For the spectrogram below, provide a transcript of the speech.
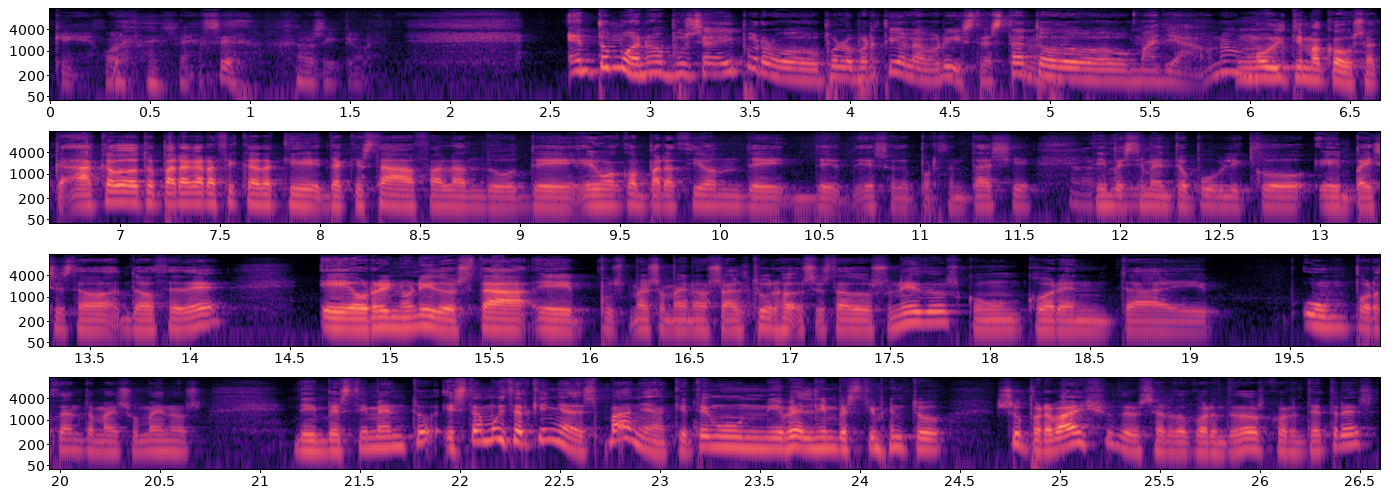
que, bueno, sí, sí. así que. Entón, bueno, pois pues aí por polo Partido Laborista, está todo mallado, non? Unha última cousa, acabo de topar a gráfica da que, da que estaba falando, de, é unha comparación de, de, de eso, de porcentaxe de investimento público en países da, da OCDE, e o Reino Unido está, eh, pois, pues, máis ou menos, á altura dos Estados Unidos, con un 40 1% máis ou menos de investimento, está moi cerquiña de España, que ten un nivel de investimento super baixo, debe ser do 42, 43,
